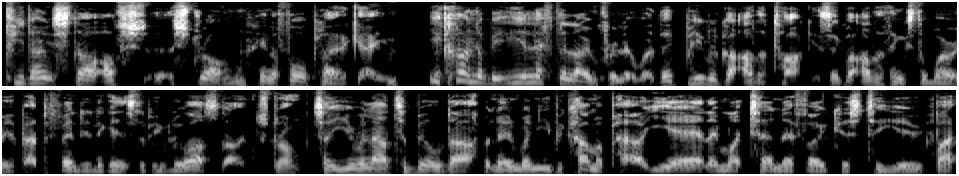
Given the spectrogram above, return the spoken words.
if you don't start off strong in a four player game, you kind of be you're left alone for a little while. people have got other targets. They've got other things to worry about defending against the people who are starting strong. So you're allowed to build up, and then when you become a power, yeah, they might turn their focus to you. But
